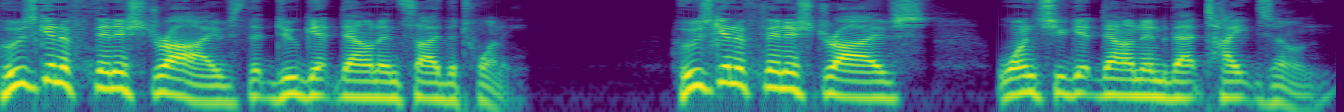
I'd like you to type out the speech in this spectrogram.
Who's going to finish drives that do get down inside the 20? Who's going to finish drives once you get down into that tight zone?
